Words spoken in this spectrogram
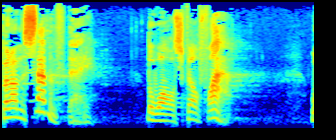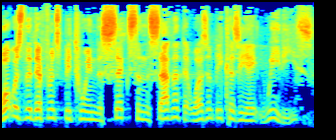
But on the seventh day, the walls fell flat. What was the difference between the sixth and the seventh? It wasn't because he ate Wheaties.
